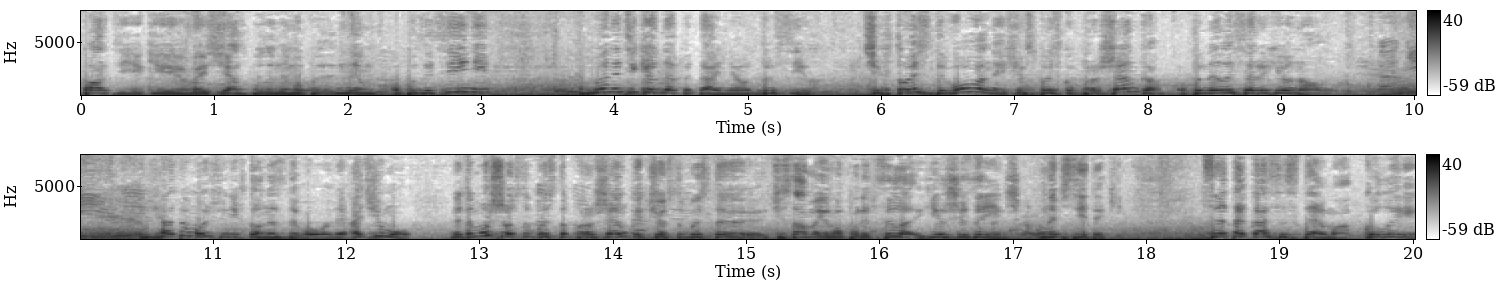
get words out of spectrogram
партії, які весь час були ним, ним опозиційні. В мене тільки одне питання от до всіх. Чи хтось здивований, що в списку Порошенка опинилися регіонали? Я думаю, що ніхто не здивований. А чому? Не тому, що особисто Порошенко чи особисто чи саме його політсила гірші за інших. Вони всі такі. Це така система, коли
